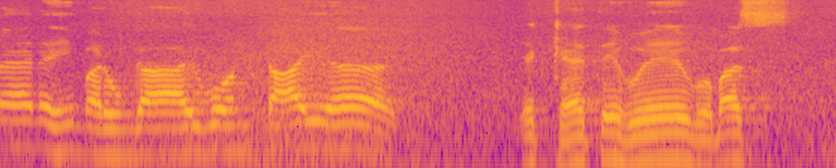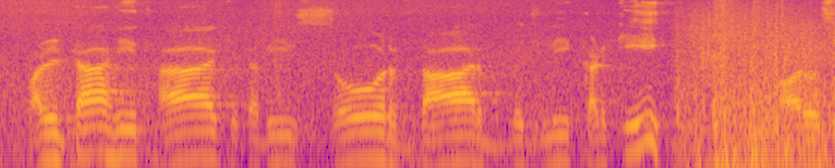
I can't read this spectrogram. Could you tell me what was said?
मैं नहीं मरूँगा आई वोंट डाई ये कहते हुए वो बस पलटा ही था कि तभी जोरदार बिजली कड़की और उस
